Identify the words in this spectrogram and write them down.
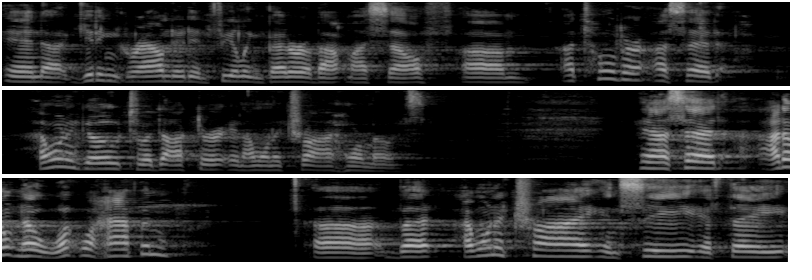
and uh, getting grounded and feeling better about myself, um, I told her, I said, I want to go to a doctor and I want to try hormones. And I said, I don't know what will happen, uh, but I want to try and see if they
